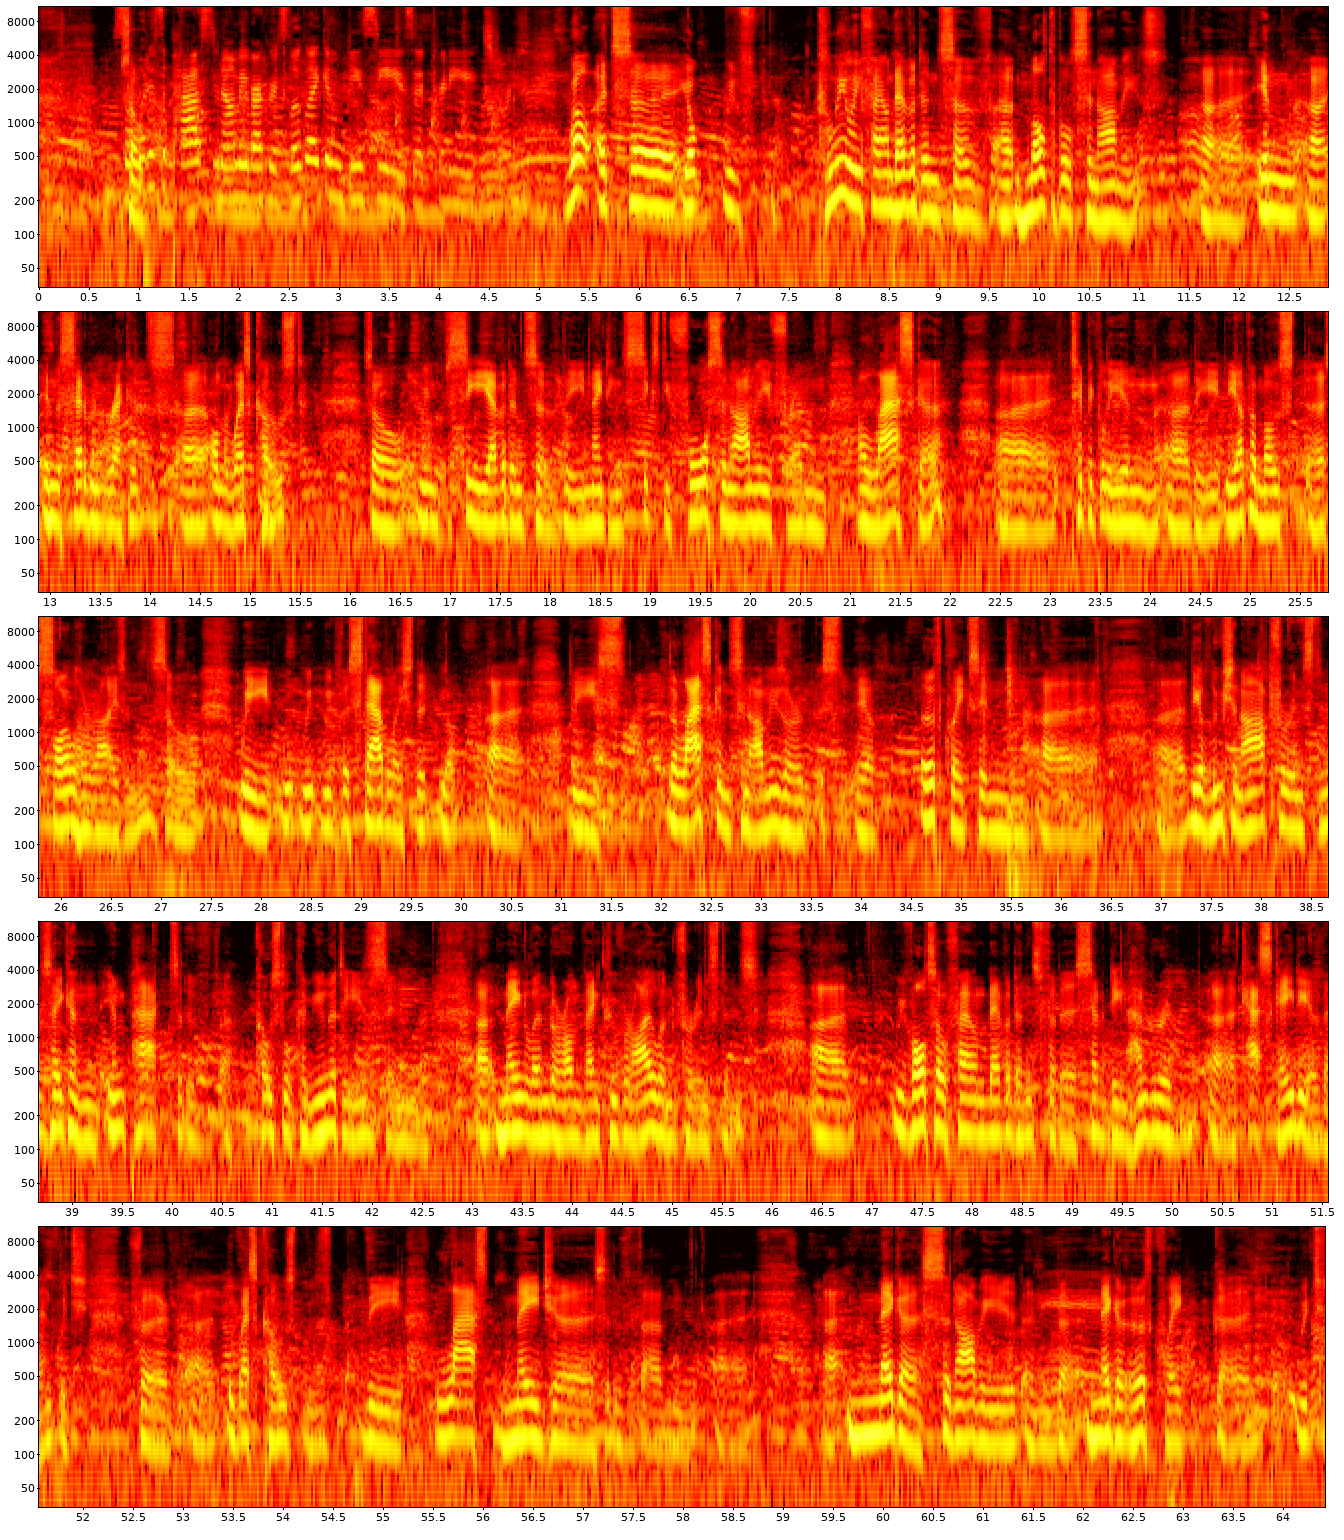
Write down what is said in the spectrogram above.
So, so, what does the past tsunami records look like in BC? Is it pretty extraordinary? Well, it's uh, you know, we've clearly found evidence of uh, multiple tsunamis uh, in uh, in the sediment records uh, on the west coast. So we see evidence of the 1964 tsunami from Alaska, uh, typically in uh, the, the uppermost uh, soil horizons. So we, we, have established that you know, uh, the, the Alaskan tsunamis or earthquakes in uh, the Aleutian Arc, for instance, they can impact sort of uh, coastal communities in uh, mainland or on Vancouver Island, for instance. Uh, we've also found evidence for the 1700 uh, Cascadia event, which for uh, the West Coast was the last major sort of um, uh, uh, mega tsunami and uh, mega earthquake, uh, which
